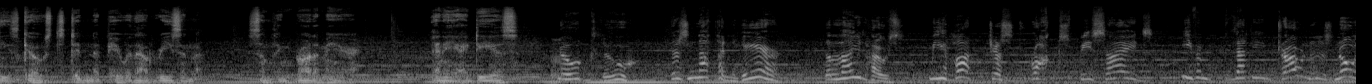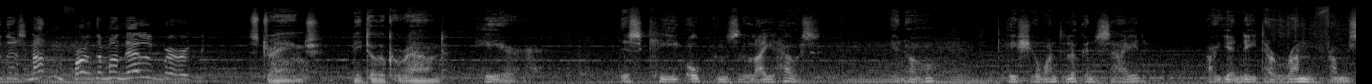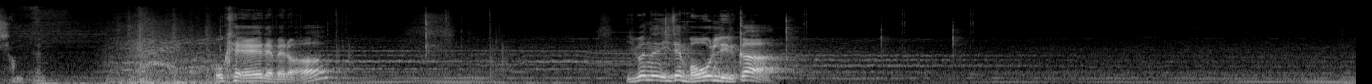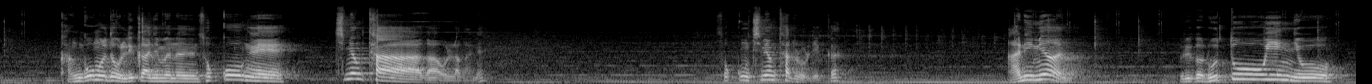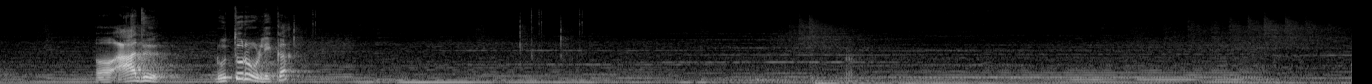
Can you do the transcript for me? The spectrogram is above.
These ghosts didn't appear without reason. Something brought them here. Any ideas? No clue. There's nothing here. The lighthouse. Me hut just rocks besides. Even bloody drowners know there's nothing for them on Elberg. Strange. Need to look around. Here. This key opens the lighthouse. You know? case you want to look inside, or you need to run from something. 오케이 레벨업 이번엔 이제 뭐 올릴까? 강공을 더 올릴까 아니면은 속공에 치명타가 올라가네? 속공 치명타를 올릴까? 아니면 우리가 로또인 요 어, 아드 로또를 올릴까?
